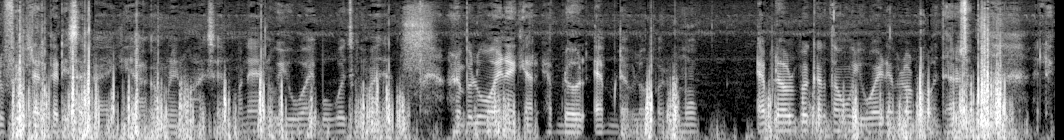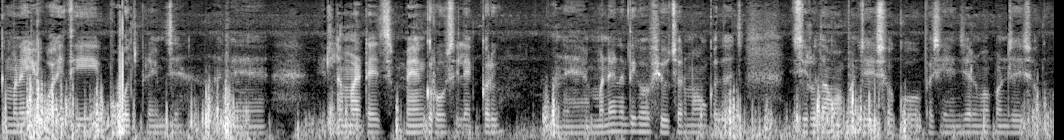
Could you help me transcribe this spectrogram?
પેલું ફિલ્ટર કરી શકાય કે આ કંપનીનું આ છે. મને એનું યુઆઈ બહુ જ ગમે છે. અને પેલું હોય ને કે યાર એપ એપ ડેવલપર હું એપ ડેવલપર કરતાં હું યુઆઈ ડેવલપર વધારે છું. એટલે કે મને યુઆઈથી બહુ જ પ્રેમ છે. અને એટલા માટે જ મેં ગ્રો સિલેક્ટ કર્યું. અને મને નથી ખબર ફ્યુચરમાં હું કદાચ ઝીરોધામાં પણ જઈ શકું, પછી એન્જલમાં પણ જઈ શકું.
